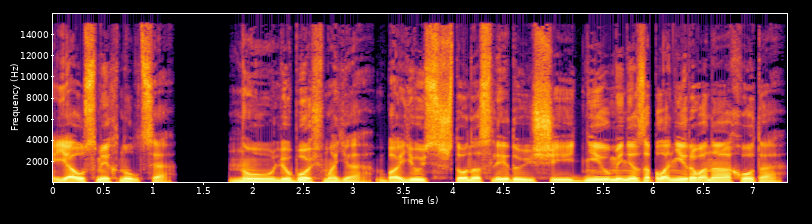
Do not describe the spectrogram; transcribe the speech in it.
Я усмехнулся. «Ну, любовь моя, боюсь, что на следующие дни у меня запланирована охота.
